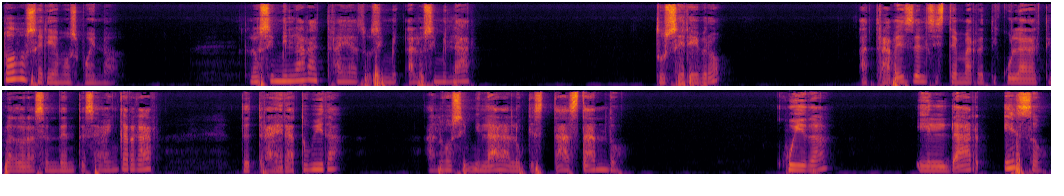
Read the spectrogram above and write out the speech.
todos seríamos buenos. Lo similar atrae a, lo similar. Tu cerebro, a través del sistema reticular activador ascendente, se va a encargar de traer a tu vida algo similar a lo que estás dando. Cuida el dar eso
